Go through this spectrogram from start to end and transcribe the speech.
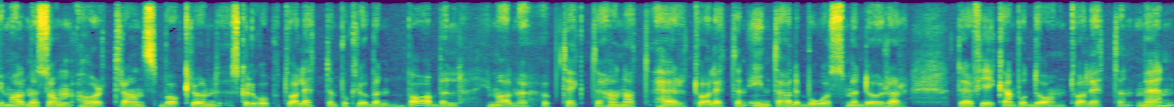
i Malmö som har transbakgrund skulle gå på toaletten på klubben Babel i Malmö upptäckte han att herrtoaletten inte hade bås med dörrar. Därför gick han på damtoaletten. Men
